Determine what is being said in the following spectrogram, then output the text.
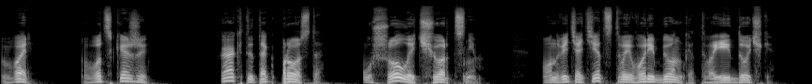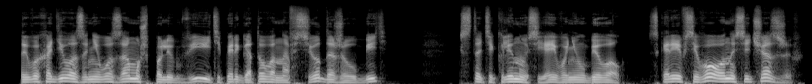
«Варь, вот скажи, как ты так просто? Ушел и черт с ним. Он ведь отец твоего ребенка, твоей дочки. Ты выходила за него замуж по любви и теперь готова на все, даже убить? Кстати, клянусь, я его не убивал. Скорее всего, он и сейчас жив.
